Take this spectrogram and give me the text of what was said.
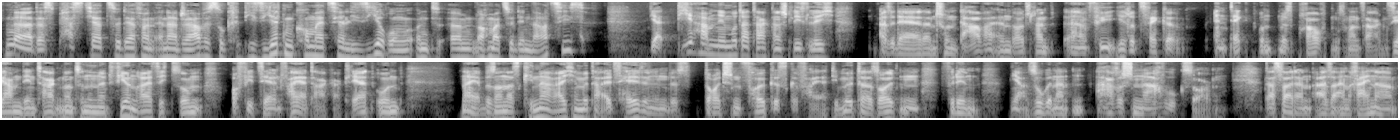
Na, das passt ja zu der von Anna Jarvis so kritisierten Kommerzialisierung. Und ähm, nochmal zu den Nazis? Ja, die haben den Muttertag dann schließlich also der dann schon da war in Deutschland, äh, für ihre Zwecke entdeckt und missbraucht, muss man sagen. Sie haben den Tag 1934 zum offiziellen Feiertag erklärt und naja, besonders kinderreiche Mütter als Heldinnen des deutschen Volkes gefeiert. Die Mütter sollten für den ja, sogenannten arischen Nachwuchs sorgen. Das war dann also ein reiner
